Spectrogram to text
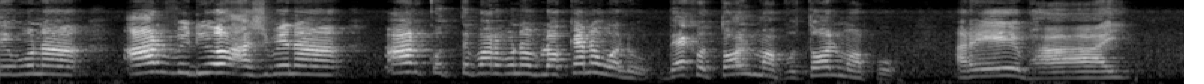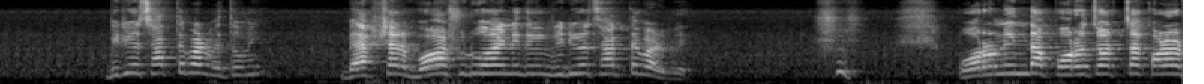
দেব না, আর ভিডিও আসবে না, আর করতে পারব না ব্লগ। কেন বলো? দেখো, তল মাপো তল মাপো। আরে ভাই, ভিডিও ছাড়তে পারবে তুমি? ব্যবসার ব শুরু হয়নি, তুমি ভিডিও ছাড়তে পারবে। পরনিন্দা পরচর্চা করার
